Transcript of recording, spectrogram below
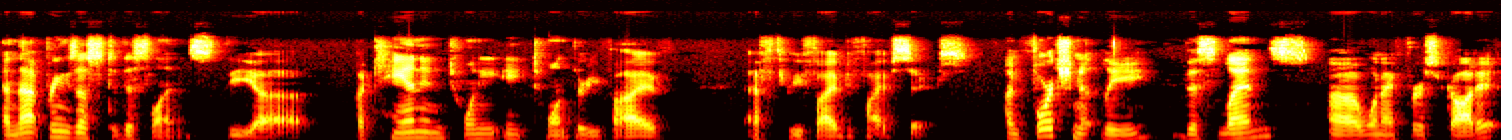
And that brings us to this lens, the uh, a Canon 28 to 135 f3.5 to 5.6. Unfortunately, this lens, uh, when I first got it,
